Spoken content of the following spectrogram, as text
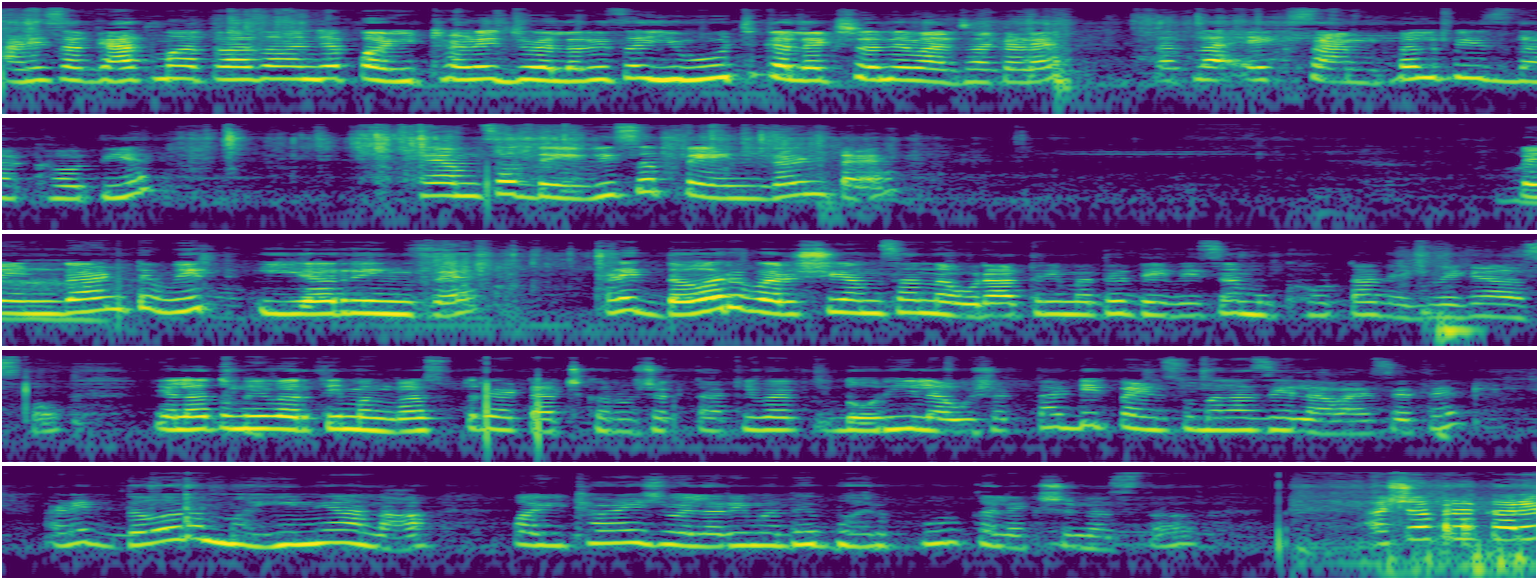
आणि सगळ्यात महत्वाचं म्हणजे पैठणी ज्वेलरीचं ह्यूज कलेक्शन आहे माझ्याकडे. त्यातला एक सॅम्पल पीस दाखवतीये. हे आमचं देवीचं पेंडंट आहे. पेंडंट विथ इयर रिंग्स आहे. आणि दरवर्षी आमचा नवरात्रीमध्ये देवीचा मुखवटा वेगवेगळा असतो. याला तुम्ही वरती मंगळसूत्र अटॅच करू शकता किंवा दोरी लावू शकता. डिपेंड तुम्हाला जे लावायचे ते. आणि दर महिन्याला पैठणी ज्वेलरीमध्ये भरपूर कलेक्शन असतं. अशा प्रकारे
